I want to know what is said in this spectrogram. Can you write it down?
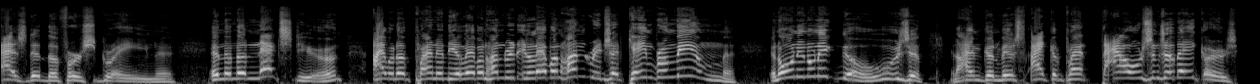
as did the first grain. And then the next year, I would have planted the 1100 1100s that came from them. And on and on it goes. And I'm convinced I could plant thousands of acres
